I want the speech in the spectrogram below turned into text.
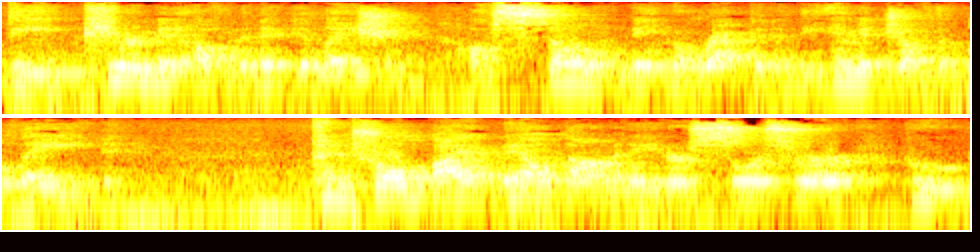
the pyramid of manipulation of stone being erected in the image of the blade, controlled by a male dominator sorcerer who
